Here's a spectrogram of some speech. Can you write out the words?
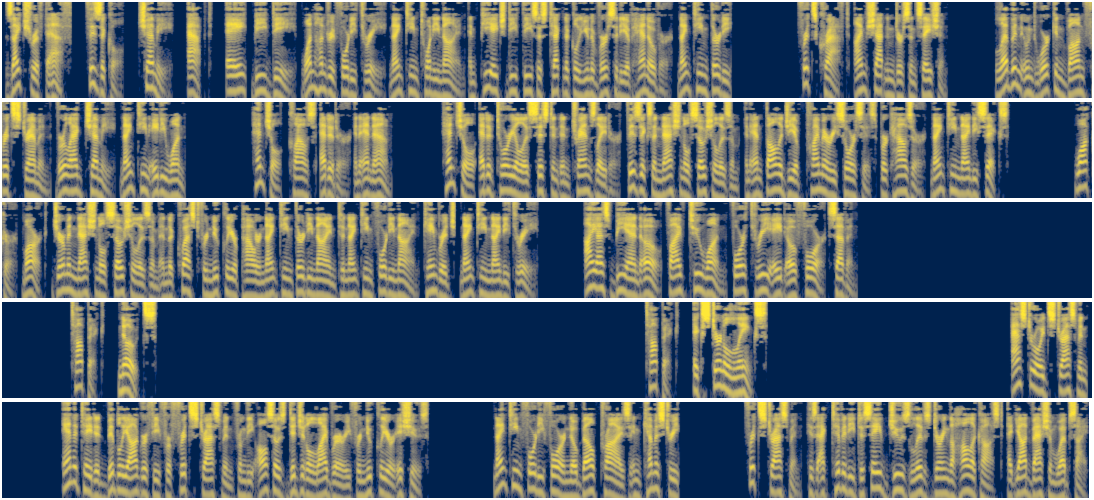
Zeitschrift F. Physical. Chemie. Apt. A. B. D. 143 1929 and Ph.D. thesis Technical University of Hanover, 1930 Fritz Krafft, Im Schatten der Sensation. Leben und Werken von Fritz Strassmann, Verlag Chemie, 1981 Hentschel, Klaus editor and N. M. Hentschel editorial assistant and translator, Physics and National Socialism, An Anthology of Primary Sources Birkhäuser, 1996 Walker, Mark, German National Socialism and the Quest for Nuclear Power 1939–1949 Cambridge, 1993. ISBN 0-521-43804-7. Notes External links Asteroid Strassmann Annotated bibliography for Fritz Strassmann from the Alsos Digital Library for Nuclear Issues 1944 Nobel Prize in Chemistry Fritz Strassmann, his activity to save Jews lives during the Holocaust, at Yad Vashem website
